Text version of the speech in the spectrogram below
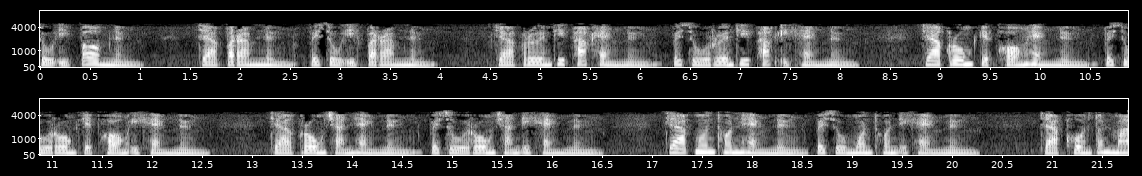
สู่อีกป้อมหนึ่ง จากปรามหนึ่งไปสู่อีกปรามหนึ่ง จากเรือนที่พักแห่งหนึ่งไปสู่เรือนที่พักอีกแห่งหนึ่ง จากโรงเก็บของแห่งหนึ่งไปสู่โรงเก็บของอีกแห่งหนึ่ง จากโรงฉันแห่งหนึ่งไปสู่โรงฉันอีกแห่งหนึ่ง จากมณฑลแห่งหนึ่งไปสู่มณฑลอีกแห่งหนึ่ง จากโคนต้นไม้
